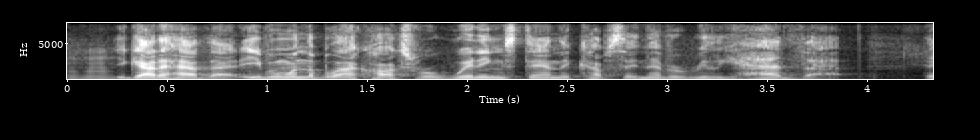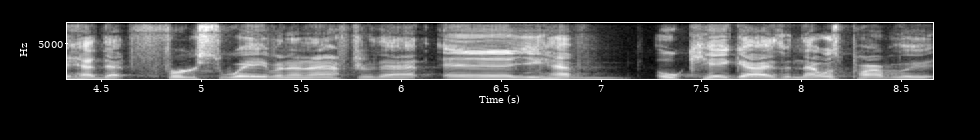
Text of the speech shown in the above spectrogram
Mm-hmm. You got to have that. Even when the Blackhawks were winning Stanley Cups, they never really had that. They had that first wave, and then after that, eh, you have okay guys, and that was probably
